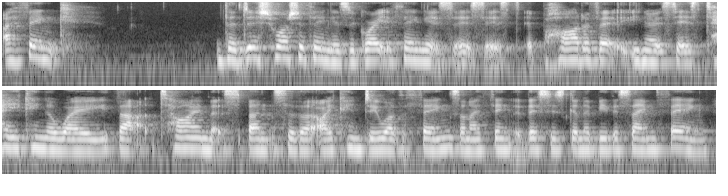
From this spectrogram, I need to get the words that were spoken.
I think the dishwasher thing is a great thing. It's it's it's part of it. You know, it's it's taking away that time that's spent so that I can do other things. And I think that this is going to be the same thing.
